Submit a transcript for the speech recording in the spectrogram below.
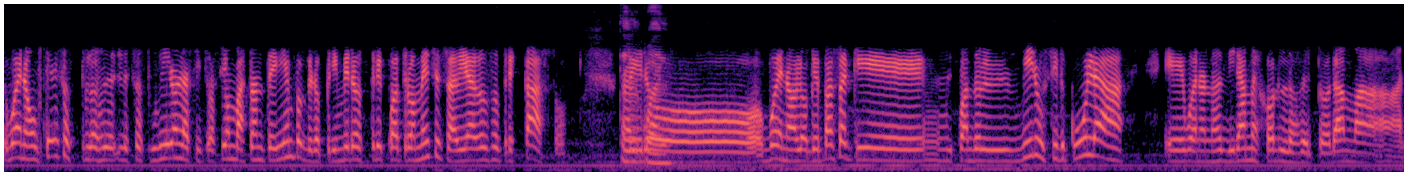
Bueno, ustedes les sostuvieron la situación bastante bien porque los primeros tres, cuatro meses había dos o tres casos. Pero bueno, lo que pasa que cuando el virus circula, eh, bueno, nos dirán mejor los del programa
